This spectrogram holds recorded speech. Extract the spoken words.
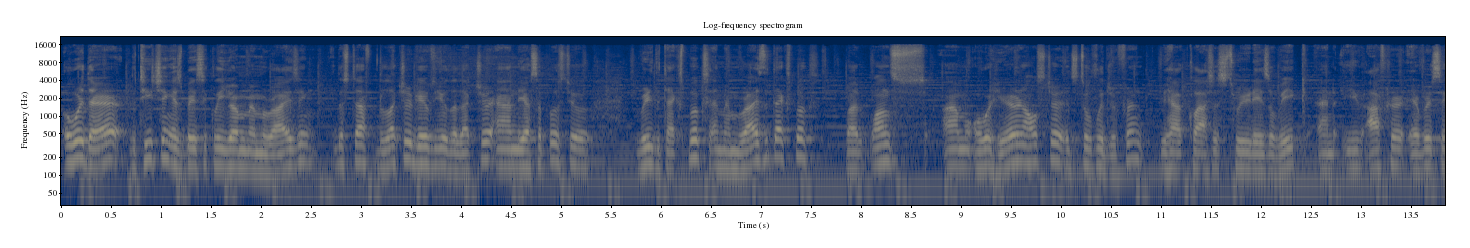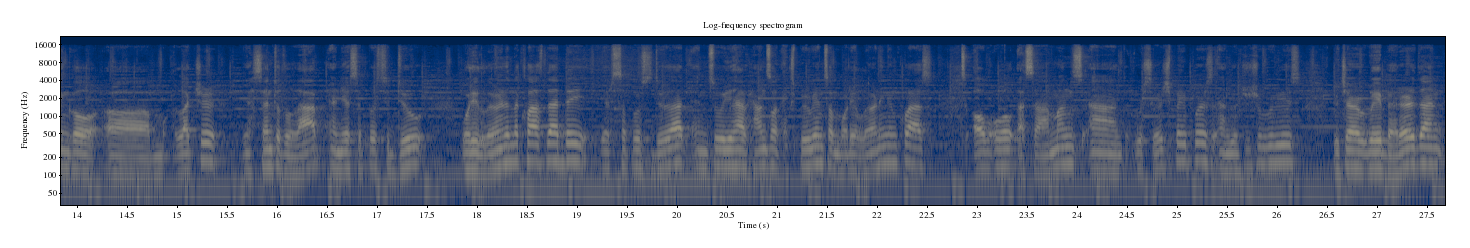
Over there, the teaching is basically you're memorizing the stuff. The lecturer gives you the lecture and you're supposed to read the textbooks and memorize the textbooks. But once I'm over here in Ulster, it's totally different. We have classes three days a week and after every single um, lecture, you're sent to the lab and you're supposed to do what you learned in the class that day, you're supposed to do that. And so you have hands-on experience on what you're learning in class. It's all, assignments and research papers and literature reviews, which are way better than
